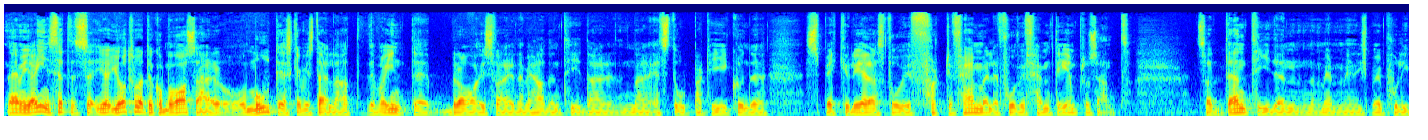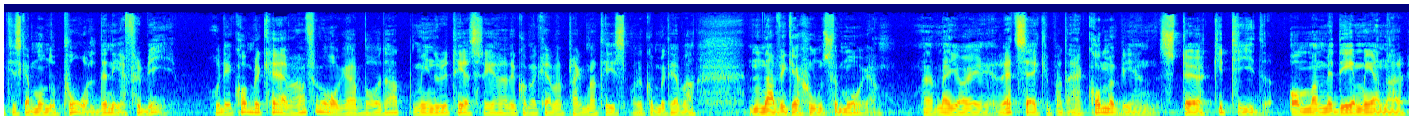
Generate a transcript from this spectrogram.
nej, men jag, insett, jag, jag, tror att det kommer att vara så här och mot det ska vi ställa att det var inte bra i Sverige när vi hade en tid där när ett stort parti kunde spekuleras. Får vi 45 eller får vi 51 procent? Så den tiden med, med, liksom med politiska monopol, den är förbi. Och det kommer kräva en förmåga både att minoritetsregera, det kommer kräva pragmatism och det kommer kräva navigationsförmåga. Men jag är rätt säker på att det här kommer bli en stökig tid om man med det menar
